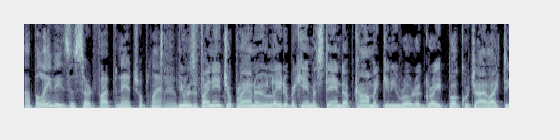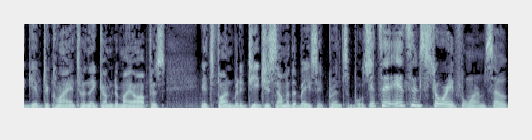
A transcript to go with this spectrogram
I believe he's a certified financial planner. He was a financial planner who later became a stand-up comic, and he wrote a great book, which I like to give to clients when they come to my office. It's fun, but it teaches some of the basic principles. It's a, it's in story form, so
